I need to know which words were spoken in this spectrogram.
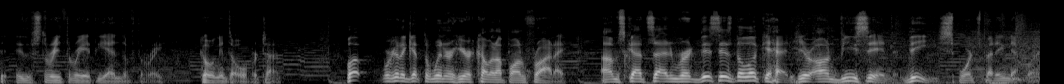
It was 3 3 at the end of three, going into overtime. But we're going to get the winner here coming up on Friday. I'm Scott Seidenberg. This is the look ahead here on VSIN, the Sports Betting Network.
